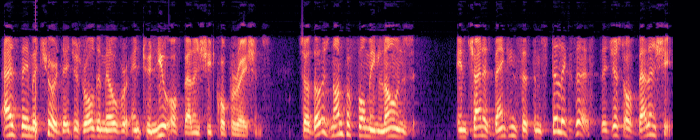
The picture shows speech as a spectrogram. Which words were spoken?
As they matured, they just rolled them over into new off-balance sheet corporations. So those non-performing loans in China's banking system still exist. They're just off balance sheet.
